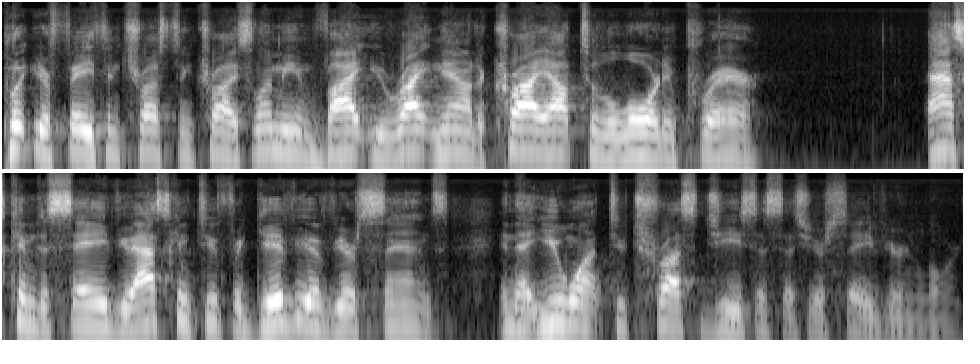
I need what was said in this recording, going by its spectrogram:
put your faith and trust in Christ, let me invite you right now to cry out to the Lord in prayer. Ask Him to save you, ask Him to forgive you of your sins, and that you want to trust Jesus as your Savior and Lord.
